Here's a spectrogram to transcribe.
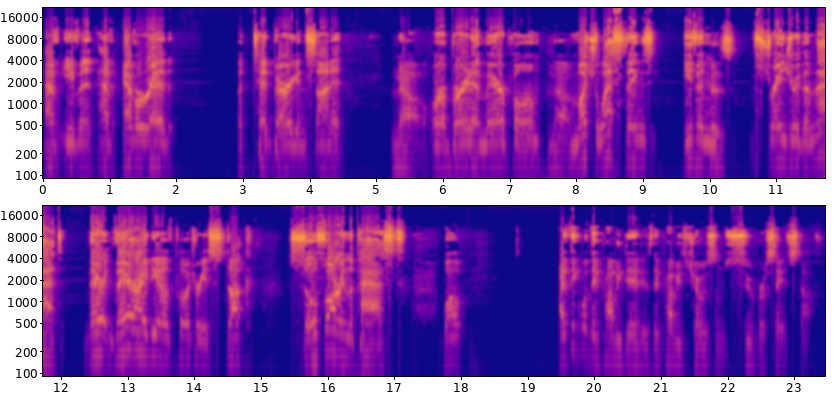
have even have ever read a Ted Berrigan sonnet No, or a Bernadette Mayer poem? no. Much less things even stranger than that, their their idea of poetry is stuck so far in the past. well, I think what they probably did is they probably chose some super safe stuff,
